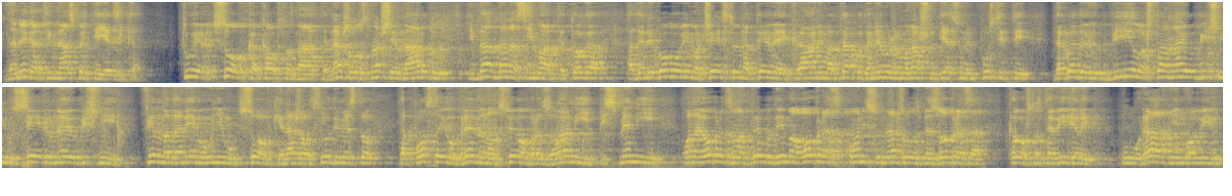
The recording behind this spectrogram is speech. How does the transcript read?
za negativne aspekte jezika. Tu je psovka, kao što znate. Nažalost, našem narodu i dan danas imate toga, a da ne govorimo često na TV ekranima, tako da ne možemo našu djecu ne pustiti da gledaju bilo šta najobičniju seriju, najobičniji film, da nema u njemu psovke. Nažalost, ljudi mjesto da postaju vremenom sve obrazovaniji, pismeniji, onaj obrazovan treba da ima obraz, oni su nažalost bez obraza, kao što ste vidjeli u raznim ovim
